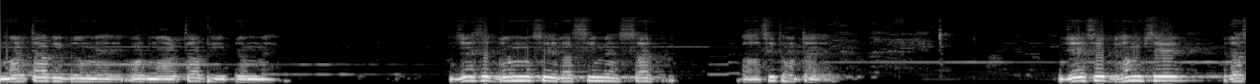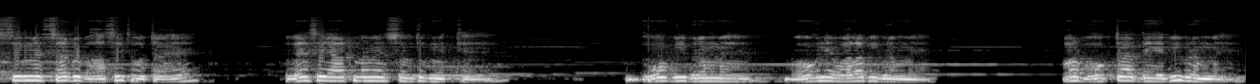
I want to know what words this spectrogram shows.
मरता भी ब्रह्म है और मारता भी ब्रह्म है। जैसे ब्रह्म से रस्सी में सर्प भाषित होता है जैसे भ्रम से रस्सी में सर्व भाषित होता है, वैसे आत्मा में सुख दुख मिथ्य है। भोग भी ब्रह्म है, भोगने वाला भी ब्रह्म है, और भोक्ता देह भी ब्रह्म है।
